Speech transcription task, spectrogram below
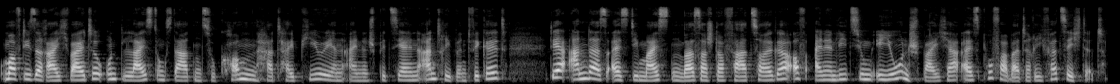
Um auf diese Reichweite und Leistungsdaten zu kommen, hat Hyperion einen speziellen Antrieb entwickelt, der anders als die meisten Wasserstofffahrzeuge auf einen Lithium-Ionen-Speicher als Pufferbatterie verzichtet.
